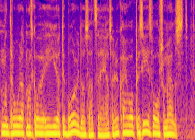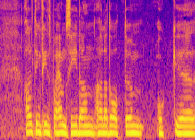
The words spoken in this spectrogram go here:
man tror att man ska vara i Göteborg då så att säga. Så du kan ju vara precis var som helst. Allting finns på hemsidan, alla datum och eh,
